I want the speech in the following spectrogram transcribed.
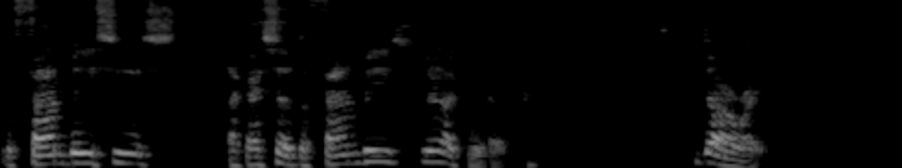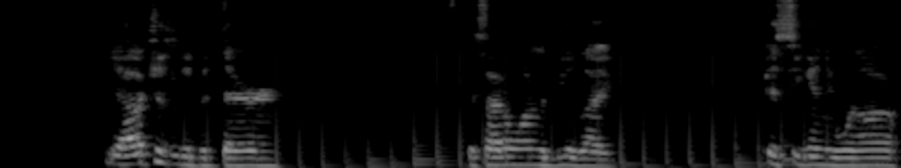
the fan base is like I said, the fan base, they're like whatever. They're alright. Yeah, I'll just leave it there. Because I don't want to be like pissing anyone off.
